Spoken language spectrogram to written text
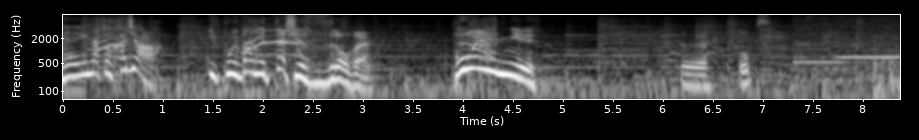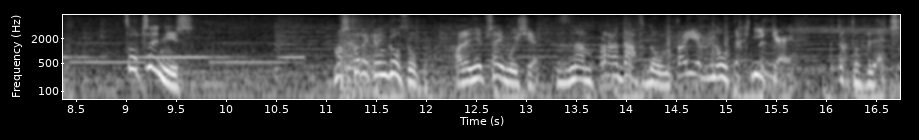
Ej, na to chadzia! I pływanie też jest zdrowe. Płyń! E, ups. Co czynisz? Masz chory kręgosłup, ale nie przejmuj się. Znam pradawną, tajemną technikę, która to wyleczy.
